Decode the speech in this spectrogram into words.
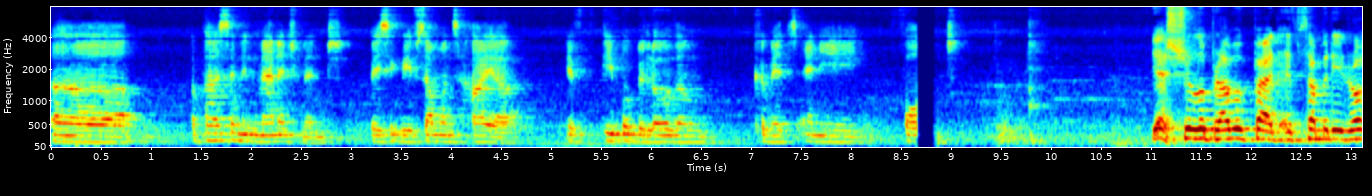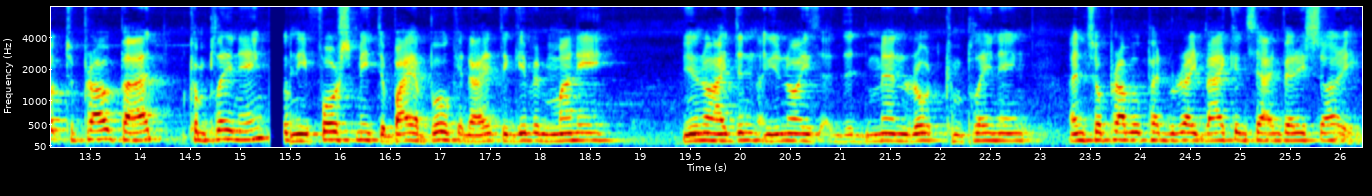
Uh, a person in management, basically, if someone's higher, if people below them commit any fault, Yes, Srila Prabhupada, if somebody wrote to Prabhupada complaining and he forced me to buy a book and I had to give him money, you know, I didn't, you know, I, the man wrote complaining and so Prabhupada would write back and say, I'm very sorry.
